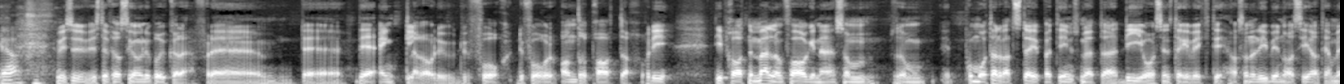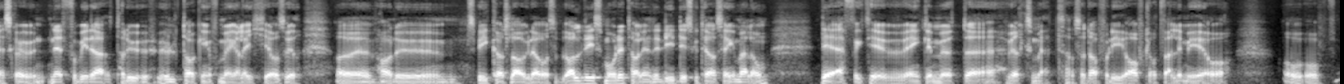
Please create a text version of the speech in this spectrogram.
ja. hvis, hvis, det er første gang du bruker det. For det, det, det er enklere, og du, du, får, du, får, andre prater. Og de, de pratene mellom fagene som, som, på en måte hadde vært støy på et Teams-møte, de òg syns jeg er viktig. Altså Når de begynner å si at ja, vi skal jo ned forbi der, tar du hulltaking for meg eller ikke, osv. Har du spikerslag der, og alle de smådetaljene de diskuterer seg imellom det er effektiv egentlig møtevirksomhet. Altså Da får de avklart veldig mye og, og, og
